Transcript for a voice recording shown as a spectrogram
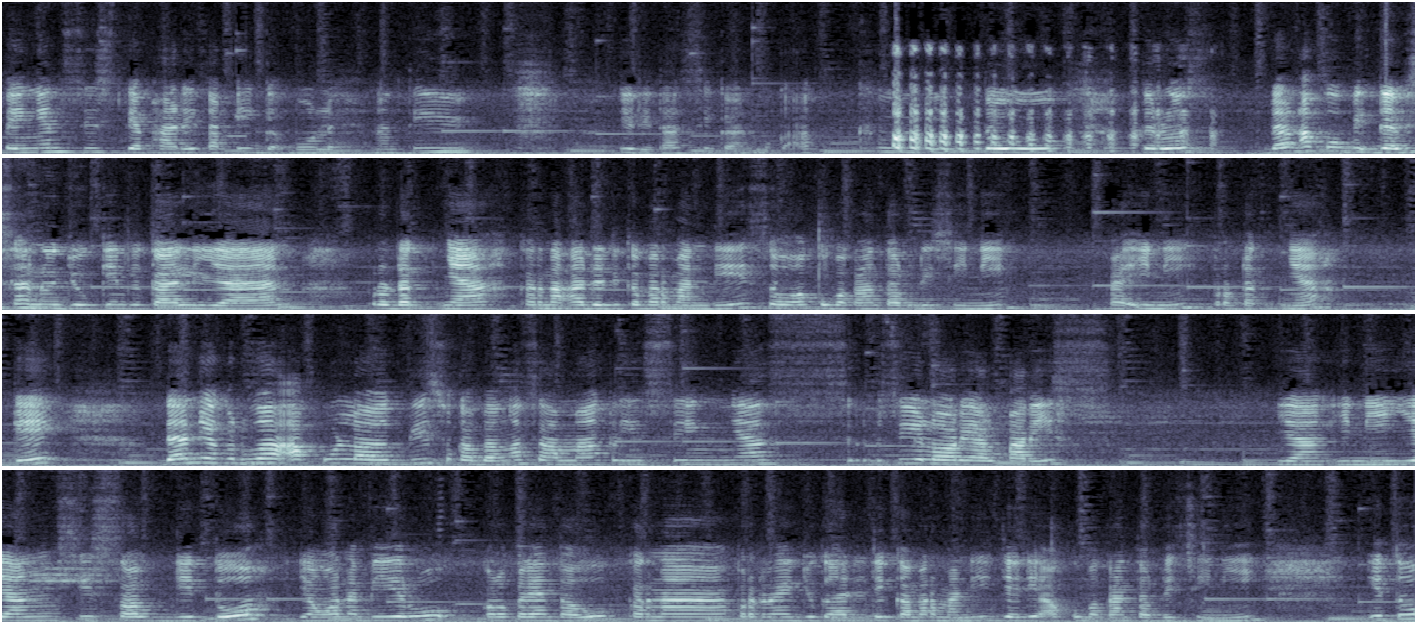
Pengen sih setiap hari tapi nggak boleh. Nanti iritasi kan muka aku gitu. Terus dan aku gak bisa nunjukin ke kalian produknya karena ada di kamar mandi. So aku bakalan taruh di sini kayak ini produknya. Oke? Okay? dan yang kedua aku lagi suka banget sama cleansingnya si L'Oreal Paris yang ini yang sea salt gitu yang warna biru kalau kalian tahu karena produknya juga ada di kamar mandi jadi aku bakal taruh di sini. Itu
